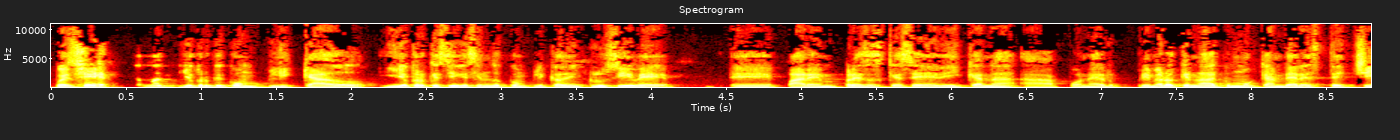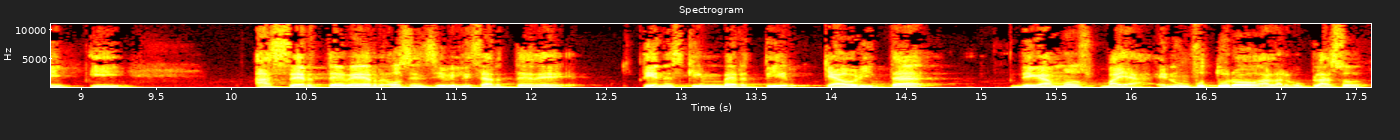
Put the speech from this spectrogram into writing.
Pues es un tema yo creo que complicado y yo creo que sigue siendo complicado inclusive eh, para empresas que se dedican a, poner, primero que nada, como cambiar este chip y hacerte ver o sensibilizarte de tienes que invertir, que ahorita, digamos, vaya, en un futuro a largo plazo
